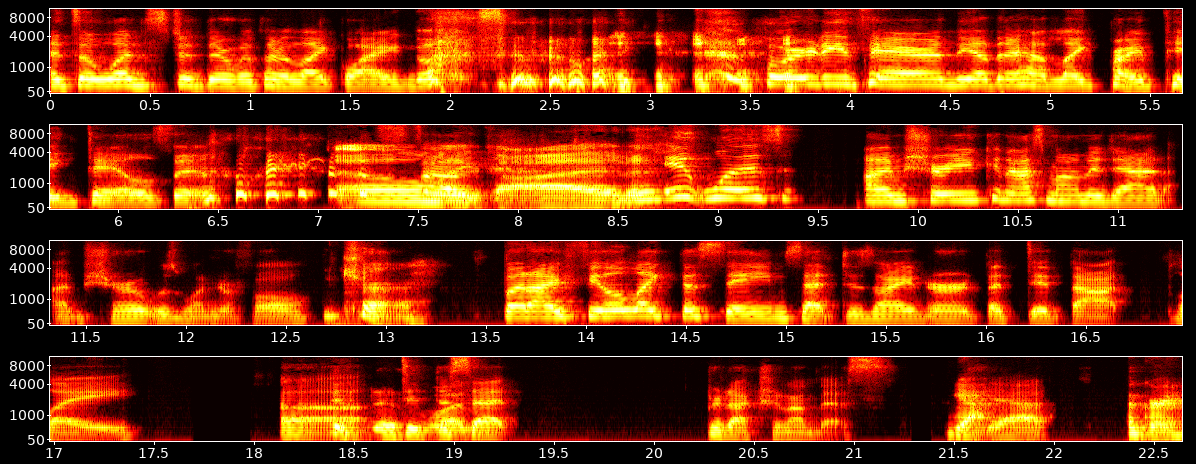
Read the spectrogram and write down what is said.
And so one stood there with her like wine glass and her like 40s hair, and the other had like probably pigtails. And oh So- my god. it was, I'm sure you can ask mom and dad. I'm sure it was wonderful. Sure. but I feel like the same set designer that did that play uh, Did this did the set production on this. Yeah. Yeah. Agree.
